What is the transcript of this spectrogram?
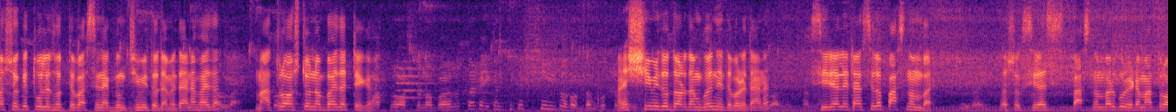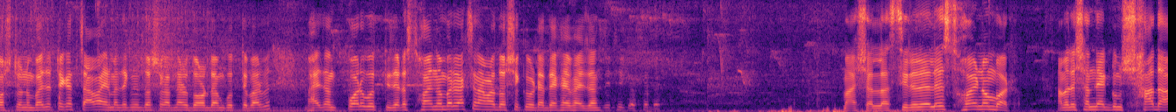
দর্শককে তুলে ধরতে পারছেন একদম সীমিত দামে তাই না ভাইজান মাত্র অষ্টানব্বই হাজার টাকা। মাত্র 98000 টাকা এখান থেকে সীমিত দরদাম করতে মানে সীমিত দরদাম করে নিতে পারে তাই না? পারবেন। সিরিয়াল এটা ছিল পাঁচ নম্বর। দর্শক সিরিয়াল পাঁচ নম্বর করে এটা মাত্র অষ্টানব্বই হাজার টাকা চাওয়া। এর মাঝে কিন্তু দর্শক আপনারা দরদাম করতে পারবে। ভাইজান পরবর্তী যেটা ছয় নম্বরে রাখছেন আমরা দর্শককে ওটা দেখাই ভাইজান। ঠিক আছে মার্শাল্লাহ সিরিয়ালের ছয় নম্বর। আমাদের সামনে একদম সাদা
